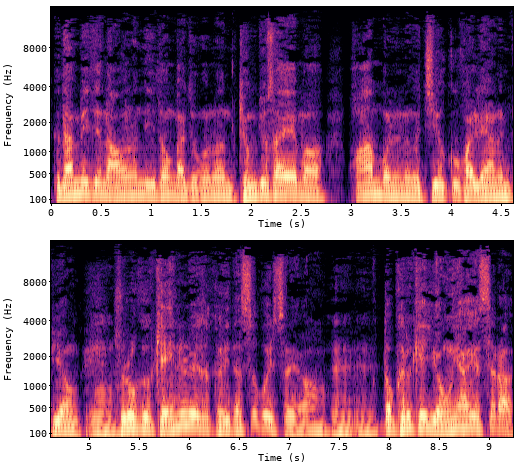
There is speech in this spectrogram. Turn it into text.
그 다음에 이제 나오는 이 돈 가지고는 경조사에 뭐 화환 보내는 거 지역구 관리하는 비용 뭐. 주로 그 개인을 위해서 거의 다 쓰고 있어요. 예, 예. 또 그렇게 용이하게 쓰라.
